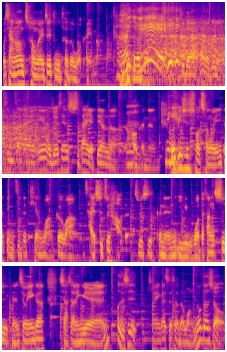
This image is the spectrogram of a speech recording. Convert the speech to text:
我想要成为最独特的我，可以吗？可以。觉得，因为我觉得现在，因为我觉得现在时代也变了，然后可能未必是说成为一个顶级的天王歌王才是最好的，就是可能以我的方式，可能成为一个小小的音乐人，或者是成为一个小小的网络歌手，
